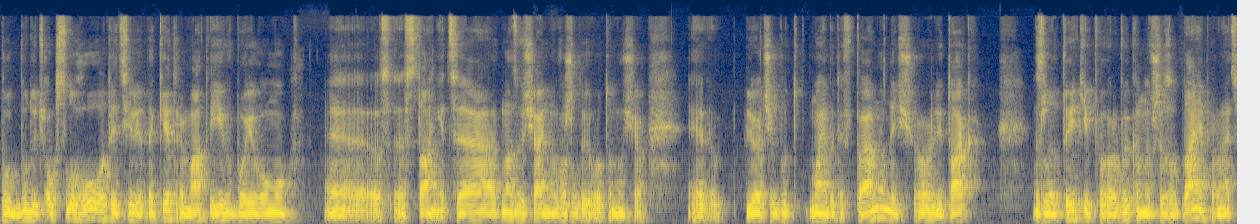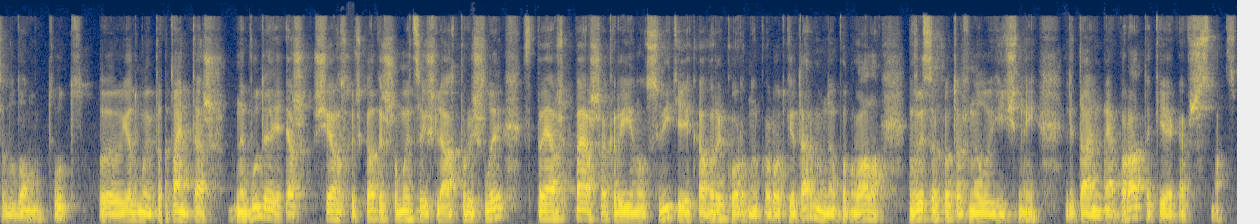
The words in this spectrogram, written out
будуть обслуговувати ці літаки, тримати їх в бойовому стані. Це надзвичайно важливо, тому що е, льотчик має бути впевнений, що літак злетить і, виконавши завдання, повернеться додому. Тут е, я думаю, питань теж не буде. Я ж ще раз хочу сказати, що ми цей шлях пройшли. Впер- перша країна в світі, яка в рекордно короткі терміни опанувала високотехнологічний літальний апарат, такий як F-16.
